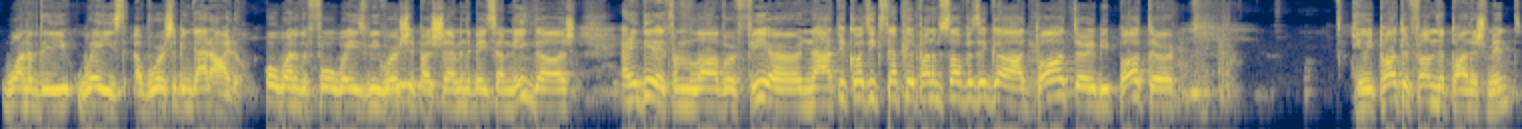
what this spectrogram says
one of the ways of worshiping that idol, or one of the four ways we worship Hashem in the Beis Hamikdash, and he did it from love or fear, not because he accepted upon himself as a god. Potter, he'd be Potter. He'll be Potter from the punishment,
